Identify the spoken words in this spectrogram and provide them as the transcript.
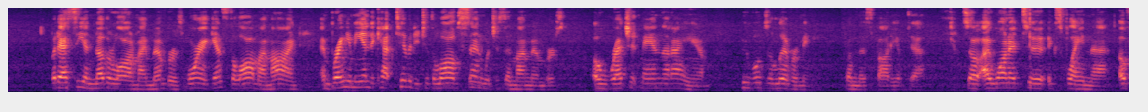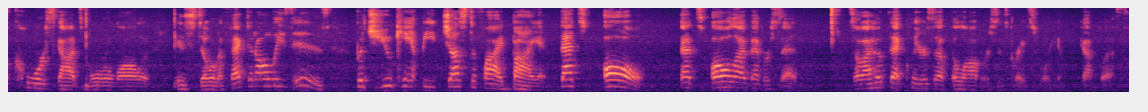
But I see another law in my members, warring against the law of my mind, and bringing me into captivity to the law of sin which is in my members. O wretched man that I am, who will deliver me from this body of death? So I wanted to explain that. Of course, God's moral law is still in effect. It always is. But you can't be justified by it. That's all. That's all I've ever said. So I hope that clears up the law versus grace for you. God bless.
